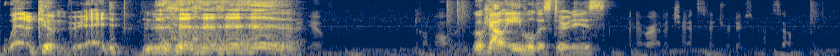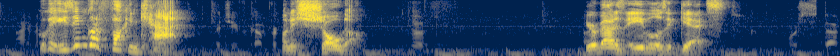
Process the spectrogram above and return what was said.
Welcome, Red. Hey, you. Come all this Look how evil this dude is. I never had a chance to introduce myself. I'm Look at he's even got a fucking cat but you've come for on his shoulder. You're about as evil as it gets. We're stuck.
